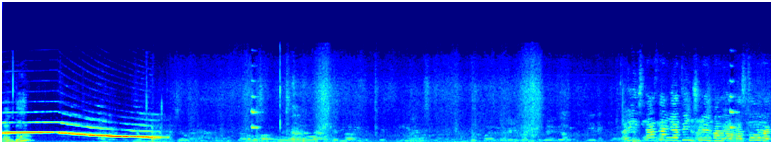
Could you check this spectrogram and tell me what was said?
Lan dur. Ay istersen yatayım şuraya ben hasta olarak.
